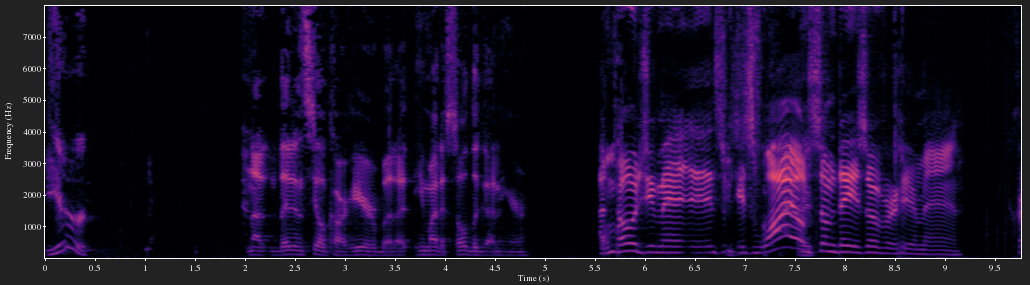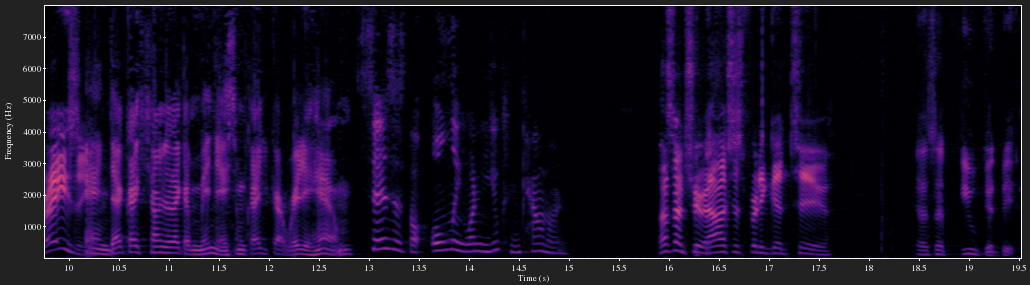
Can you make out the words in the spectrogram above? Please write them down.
Here. not they didn't steal a car here, but uh, he might have sold the gun here. I told you, man. It's it's wild some days over here, man. Crazy. And that guy sounded like a menace. I'm glad you got rid of him. Siz is the only one you can count on. That's not true. Alex is pretty good too. There's a few good people.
